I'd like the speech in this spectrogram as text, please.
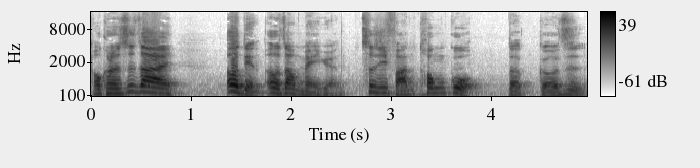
哦，可能是在二点二兆美元刺激法案通过的隔日，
